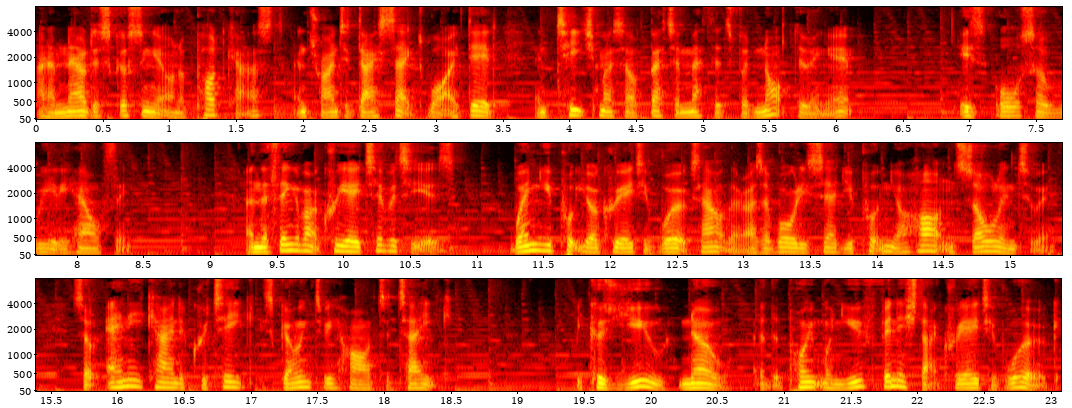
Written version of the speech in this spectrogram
and I'm now discussing it on a podcast and trying to dissect what I did and teach myself better methods for not doing it, is also really healthy. And the thing about creativity is, when you put your creative works out there, as I've already said, you're putting your heart and soul into it. So any kind of critique is going to be hard to take. Because you know at the point when you finish that creative work,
